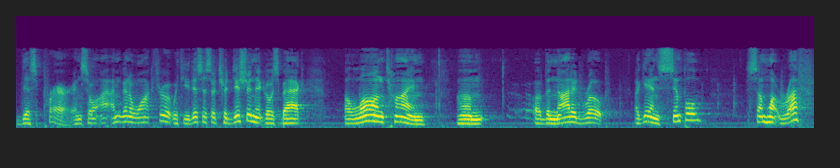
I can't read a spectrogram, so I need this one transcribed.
this prayer. And so I, am going to walk through it with you. This is a tradition that goes back a long time um, of the knotted rope. Again, simple, somewhat rough,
